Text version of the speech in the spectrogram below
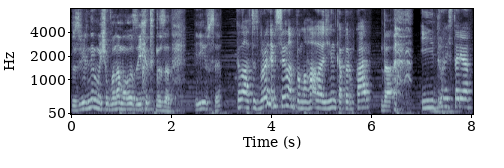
звільнимо, щоб вона могла заїхати назад. І все. Клас, то Збройним силам допомагала жінка-перукар. Да. І друга історія,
